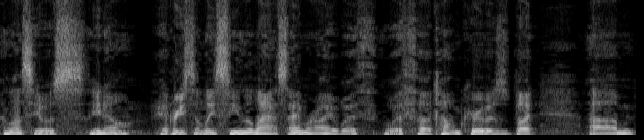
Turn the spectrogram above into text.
unless he was, you know, had recently seen the Last Samurai with with uh, Tom Cruise. But um,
